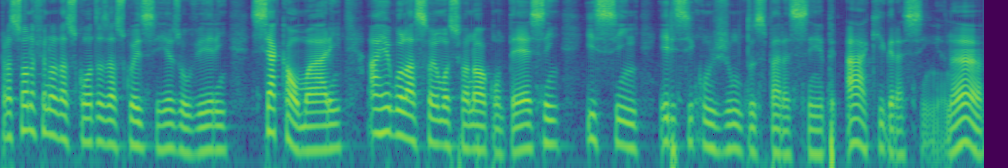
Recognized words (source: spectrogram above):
para só no final das contas as coisas se resolverem, se acalmarem, a regulação emocional acontece e sim, eles ficam juntos para sempre. Ah, que gracinha, né?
